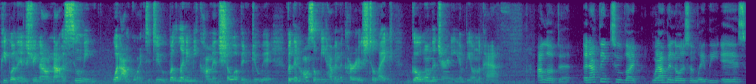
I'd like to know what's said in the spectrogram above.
people in the industry now not assuming what I'm going to do, but letting me come and show up and do it. But then also me having the courage to like go on the journey and be on the path. I love that. And I think too, like what I've been noticing lately is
